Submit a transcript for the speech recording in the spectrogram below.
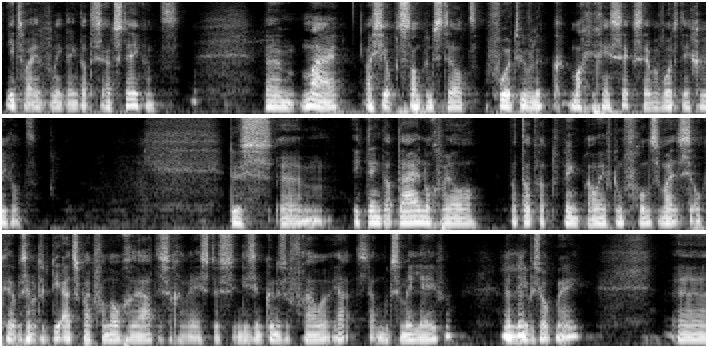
Iets waarvan ik denk, dat is uitstekend. Ehm, maar als je op het standpunt stelt, voor het huwelijk mag je geen seks hebben, wordt het ingewikkeld. Dus ehm, ik denk dat daar nog wel, dat dat wat wenkbrauwen heeft doen fronsen. Maar ze, ook, ze hebben natuurlijk die uitspraak van de Hoge Raad is er geweest. Dus in die zin kunnen ze vrouwen, ja, dus daar moeten ze mee leven. Daar Mhm. leven ze ook mee. Eh,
